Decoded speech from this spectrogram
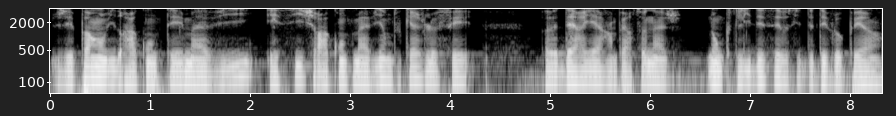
j'ai pas envie de raconter ma vie et si je raconte ma vie, en tout cas, je le fais derrière un personnage. Donc l'idée c'est aussi de développer un,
